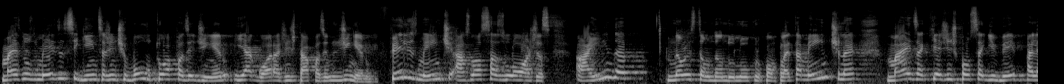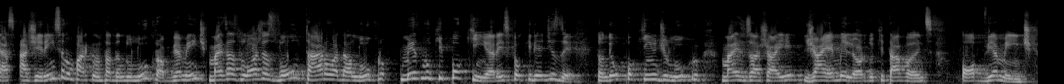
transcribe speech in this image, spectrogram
mas nos meses seguintes a gente voltou a fazer dinheiro e agora a gente tá fazendo dinheiro. Felizmente, as nossas lojas ainda não estão dando lucro completamente, né? Mas aqui a gente consegue ver, aliás, a gerência no parque não tá dando lucro, obviamente, mas as lojas voltaram a dar lucro, mesmo que pouquinho, era isso que eu queria dizer. Então deu um pouquinho de lucro, mas já, já é melhor do que estava antes, obviamente.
